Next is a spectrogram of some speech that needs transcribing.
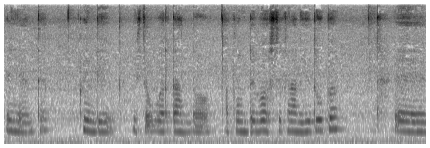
e niente. Quindi mi sto guardando appunto i vostri canali youtube e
